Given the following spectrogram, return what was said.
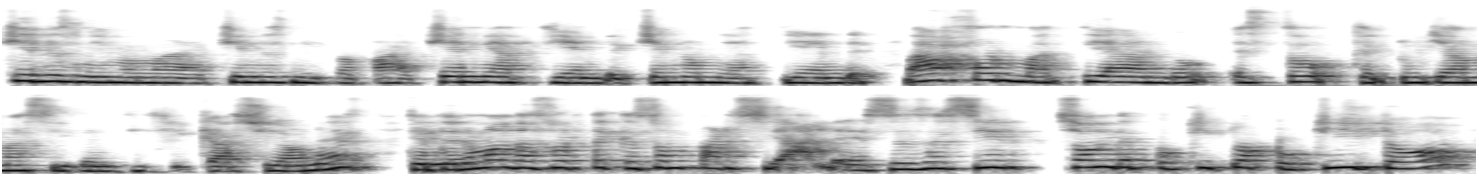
quién es mi mamá, quién es mi papá, quién me atiende, quién no me atiende, va formateando esto que tú llamas identificaciones, que tenemos la suerte que son parciales, es decir, son de poquito a poquito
